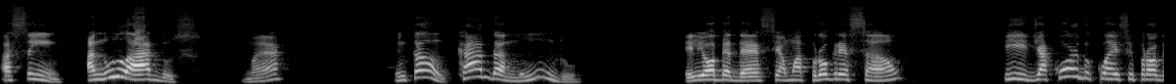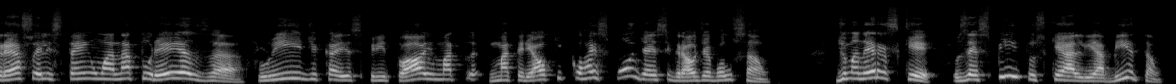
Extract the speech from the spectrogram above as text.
assim, anulados, não é? Então, cada mundo ele obedece a uma progressão e, de acordo com esse progresso, eles têm uma natureza fluídica, espiritual e material que corresponde a esse grau de evolução. De maneiras que os espíritos que ali habitam,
